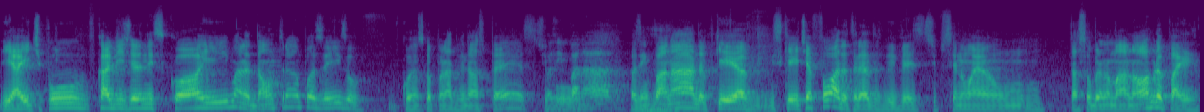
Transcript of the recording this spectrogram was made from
E aí, tipo, ficar ligeiro nesse corre e, mano, dá um trampo às vezes, ou correr uns campeonatos, vender umas peças, tipo... Fazer empanada. Fazer empanada, porque a skate é foda, tá ligado? Viver, tipo, você não é um... Tá sobrando manobra, pai,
